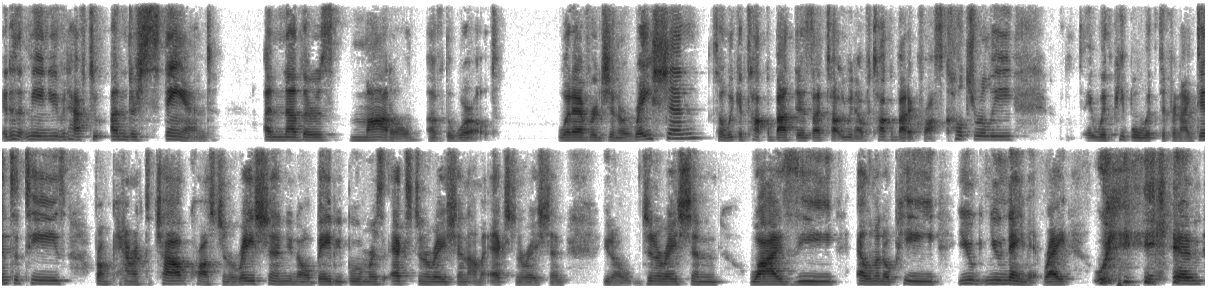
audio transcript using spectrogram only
it doesn't mean you even have to understand another's model of the world. Whatever generation so we could talk about this i talk you know talk about it cross culturally eh, with people with different identities from parent to child cross generation you know baby boomers x generation i'm an x generation you know generation y z elemental p you you name it right? We can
